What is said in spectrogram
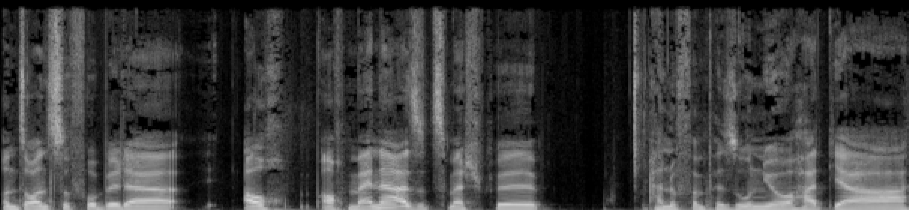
und sonst so Vorbilder auch, auch Männer, also zum Beispiel Hanno von Personio hat ja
